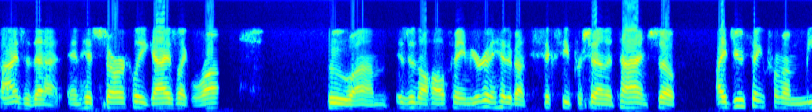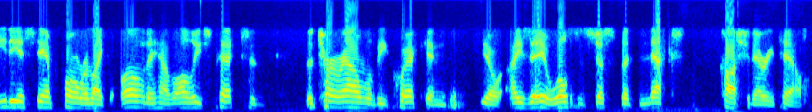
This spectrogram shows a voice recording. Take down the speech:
sides of that. And historically, guys like Ross, who um, is in the Hall of Fame, you're going to hit about sixty percent of the time. So I do think from a media standpoint, we're like, oh, they have all these picks and the turnaround will be quick. And, you know, Isaiah Wilson's just the next cautionary tale.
